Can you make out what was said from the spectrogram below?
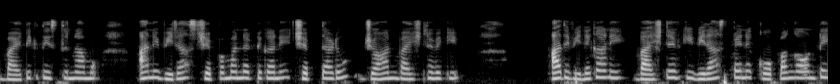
బయటికి తీస్తున్నాము అని విరాస్ చెప్పమన్నట్టుగానే చెప్తాడు జాన్ వైష్ణవికి. అది వినగానే వైష్ణవికి విరాస్ పైన కోపంగా ఉంటే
